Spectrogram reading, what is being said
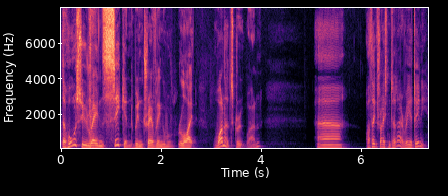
the, horse who ran second when travelling light won its Group One. Uh, I think it's racing today, Riadini.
